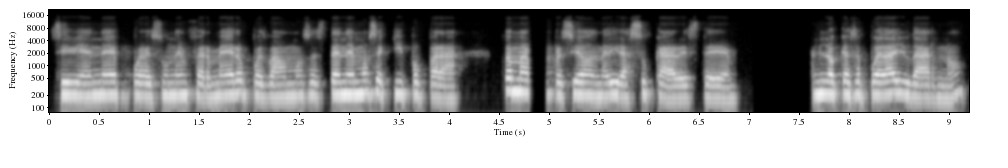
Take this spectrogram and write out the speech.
Si viene pues un enfermero, pues vamos, tenemos equipo para tomar presión, medir azúcar, este, lo que se pueda ayudar, ¿no?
